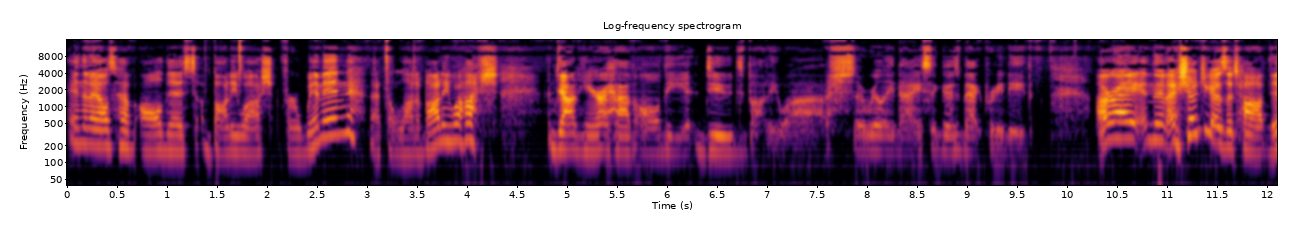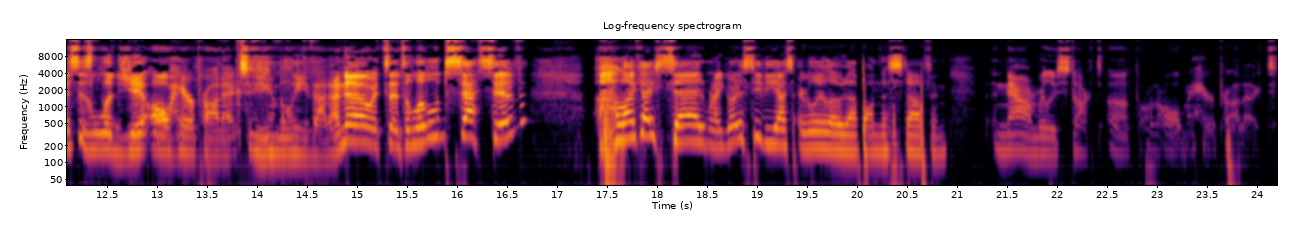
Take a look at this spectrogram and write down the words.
and then I also have all this body wash for women. That's a lot of body wash. And down here I have all the dudes body wash. So really nice. It goes back pretty deep. All right, and then I showed you guys the top. This is legit all hair products, if you can believe that. I know it's it's a little obsessive. Like I said, when I go to CVS, I really load up on this stuff, and, now I'm really stocked up on all my hair product.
